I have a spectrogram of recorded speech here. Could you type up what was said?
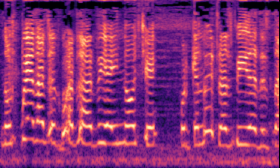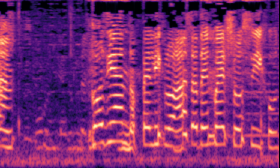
nos pueda resguardar día y noche porque nuestras vidas están corriendo peligro hasta de nuestros hijos.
